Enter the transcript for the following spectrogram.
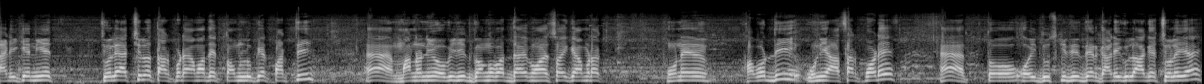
গাড়িকে নিয়ে চলে যাচ্ছিল। তারপরে আমাদের তমলুকের প্রার্থী হ্যাঁ মাননীয় অভিজিৎ গঙ্গোপাধ্যায় মহাশয়কে আমরা ফোনে খবর দিই উনি আসার পরে হ্যাঁ তো ওই দুষ্কৃতীদের গাড়িগুলো আগে চলে যায়।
